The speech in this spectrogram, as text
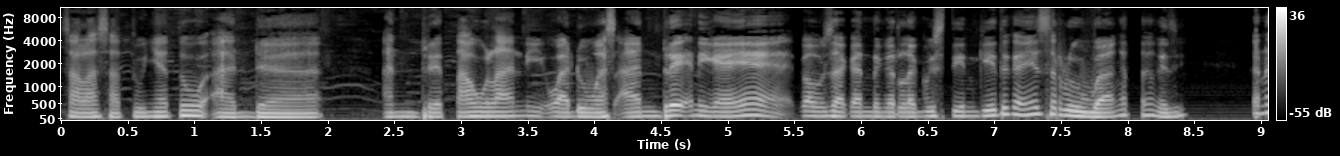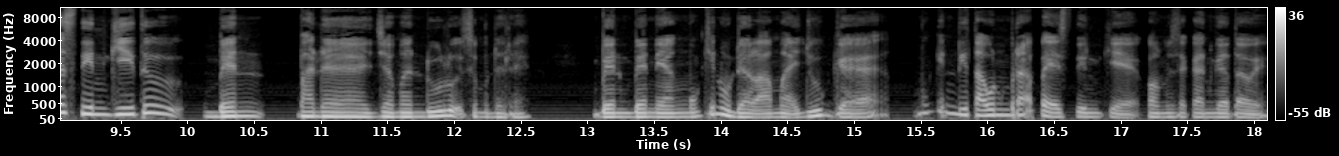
Salah satunya tuh ada Andre Taulani. Waduh Mas Andre nih kayaknya kalau misalkan denger lagu Stinky itu kayaknya seru banget tau gak sih? Karena Stinky itu band pada zaman dulu sebenarnya. Band-band yang mungkin udah lama juga. Mungkin di tahun berapa ya Stinky ya? Kalau misalkan nggak tahu ya.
